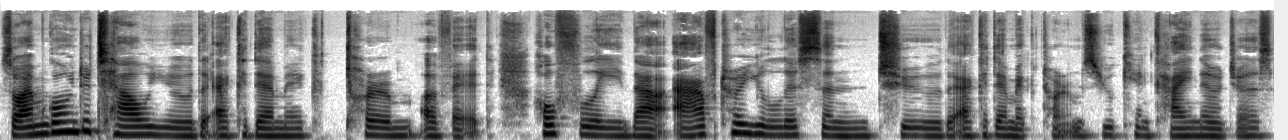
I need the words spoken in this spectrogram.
so I'm going to tell you the academic term of it. Hopefully, that after you listen to the academic terms, you can kind of just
